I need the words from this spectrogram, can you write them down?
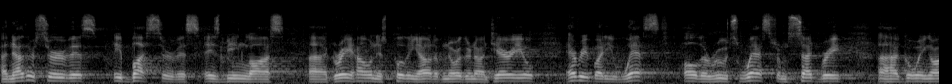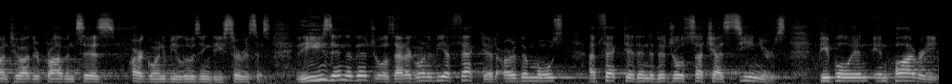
another service, a bus service, is being lost. Uh, Greyhound is pulling out of Northern Ontario. Everybody west, all the routes west from Sudbury uh, going on to other provinces are going to be losing these services. These individuals that are going to be affected are the most affected individuals such as seniors, people in, in poverty,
